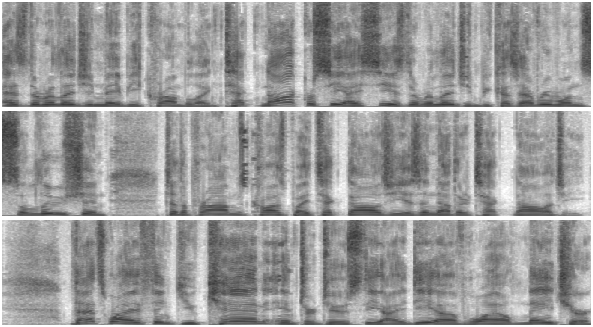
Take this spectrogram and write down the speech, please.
as the religion may be crumbling. Technocracy I see as the religion because everyone's solution to the problems caused by technology is another technology. That's why I think you can introduce the idea of wild nature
